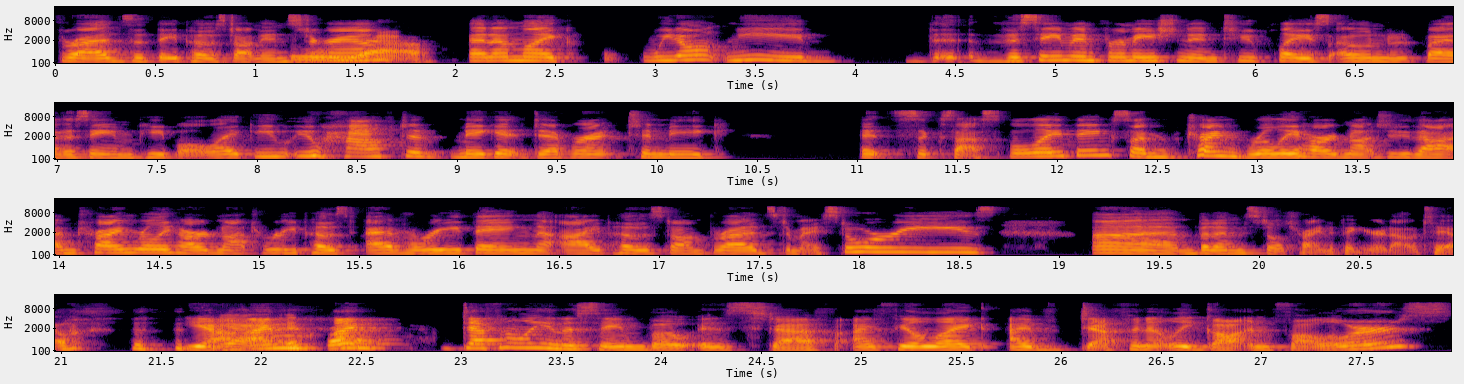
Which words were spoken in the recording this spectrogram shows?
threads that they post on Instagram. Yeah. And I'm like, we don't need the, the same information in two places owned by the same people. Like you you have to make it different to make it successful, I think. So I'm trying really hard not to do that. I'm trying really hard not to repost everything that I post on threads to my stories. Um, but I'm still trying to figure it out too. Yeah, Yeah, I'm I'm definitely in the same boat as Steph. I feel like I've definitely gotten followers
